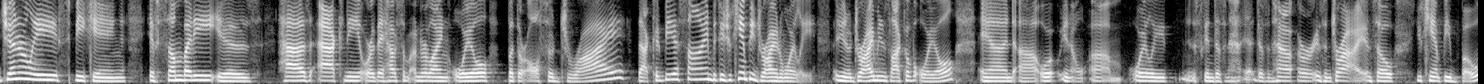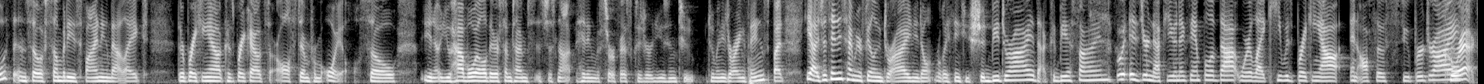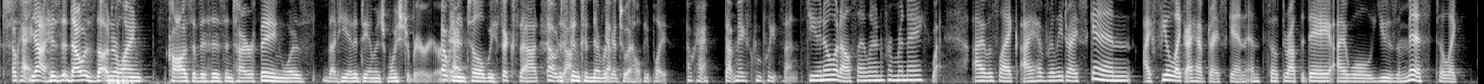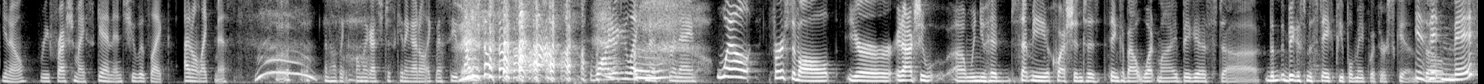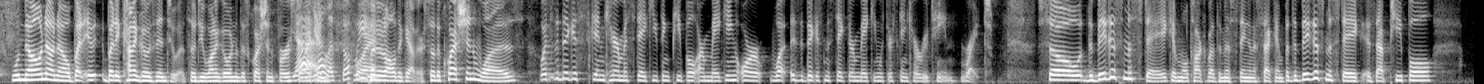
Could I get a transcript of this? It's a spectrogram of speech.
generally speaking, if somebody is has acne or they have some underlying oil, but they're also dry, that could be a sign because you can't be dry and oily. You know, dry means lack of oil, and uh, or, you know, um, oily skin doesn't ha- doesn't have or isn't dry, and so you can't be both. And so if somebody's finding that like they're breaking out because breakouts are all stem from oil. So you know you have oil there. Sometimes it's just not hitting the surface because you're using too too many drying things. But yeah, just anytime you're feeling dry and you don't really think you should be dry, that could be a sign. Is your nephew an example of that, where like he was breaking out and also super dry? Correct. Okay. Yeah, his that was the underlying cause of his entire thing was that he had a damaged moisture barrier. Okay. And until we fix that, Oh, the duh. skin could never Yep. get to a healthy place. Okay, that makes complete sense. Do you know what else I learned from Renee? What? I was like, I have really dry skin. I feel like I have dry skin. And so throughout the day, I will use a mist to, like, you know, refresh my skin. And she was like, I don't like mists. and I was like, oh my gosh, just kidding. I don't like mists either. Why don't you like mists, Renee? Well, first of all, you're it actually uh, when you had sent me a question to think about what my biggest uh, the biggest mistake people make with their skin. Is So- it Miss? Well, no, no, no, but it but it kind of goes into it. So do you want to go into this question first? so Yeah, can yeah, let's go for put it. it all together. So the question was, What's the biggest skincare mistake you think people are making, or what is the biggest mistake they're making with their skincare routine? Right. So the biggest mistake, and we'll talk about the mist thing in a second, but the biggest mistake is that people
